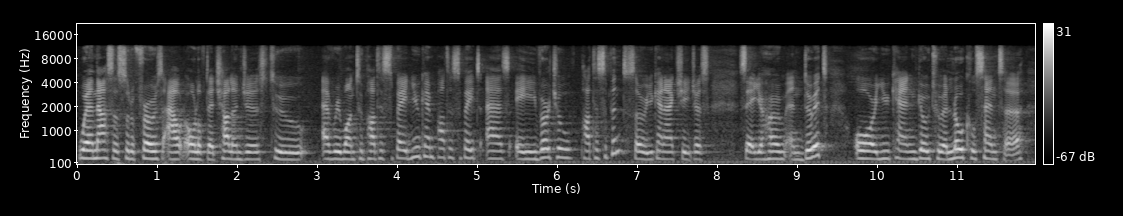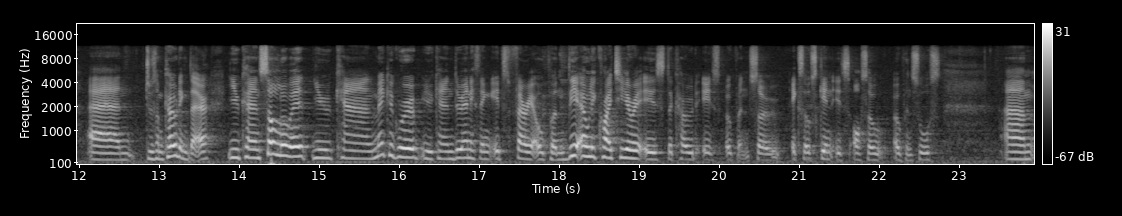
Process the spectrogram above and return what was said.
where NASA sort of throws out all of their challenges to everyone to participate. You can participate as a virtual participant, so you can actually just stay at your home and do it, or you can go to a local center and do some coding there. You can solo it, you can make a group, you can do anything. It's very open. The only criteria is the code is open. So Exoskin is also open source. Um,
